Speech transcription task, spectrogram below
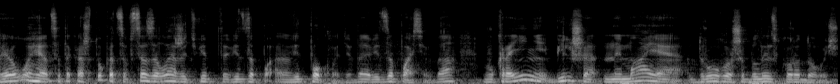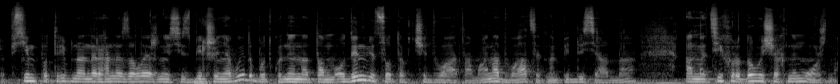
геологія це така штука, це все залежить від, від, від покладів, да, від запасів. Да. В Україні більше немає другого шебелинського родовища. Всім потрібна енергонезалежність і збільшення видобутку не на там 1% чи 2, там, а на 20, на 50. Да. А на цих родовищах не можна.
